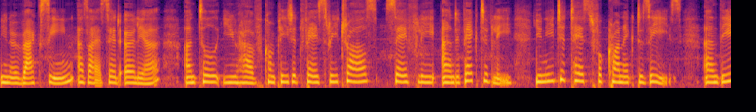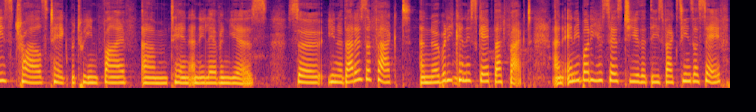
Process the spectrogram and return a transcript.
you know, vaccine, as I said earlier, until you have completed phase three trials safely and effectively, you need to test for chronic disease. And these trials take between 5, um, 10, and 11 years. So, you know, that is a fact, and nobody can escape that fact. And anybody who says to you that these vaccines are safe,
